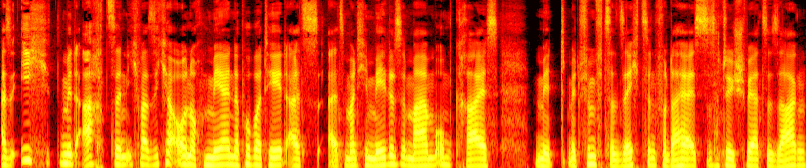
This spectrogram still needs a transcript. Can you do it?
also ich mit 18, ich war sicher auch noch mehr in der Pubertät als, als manche Mädels in meinem Umkreis mit, mit 15, 16, von daher ist das natürlich schwer zu sagen.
